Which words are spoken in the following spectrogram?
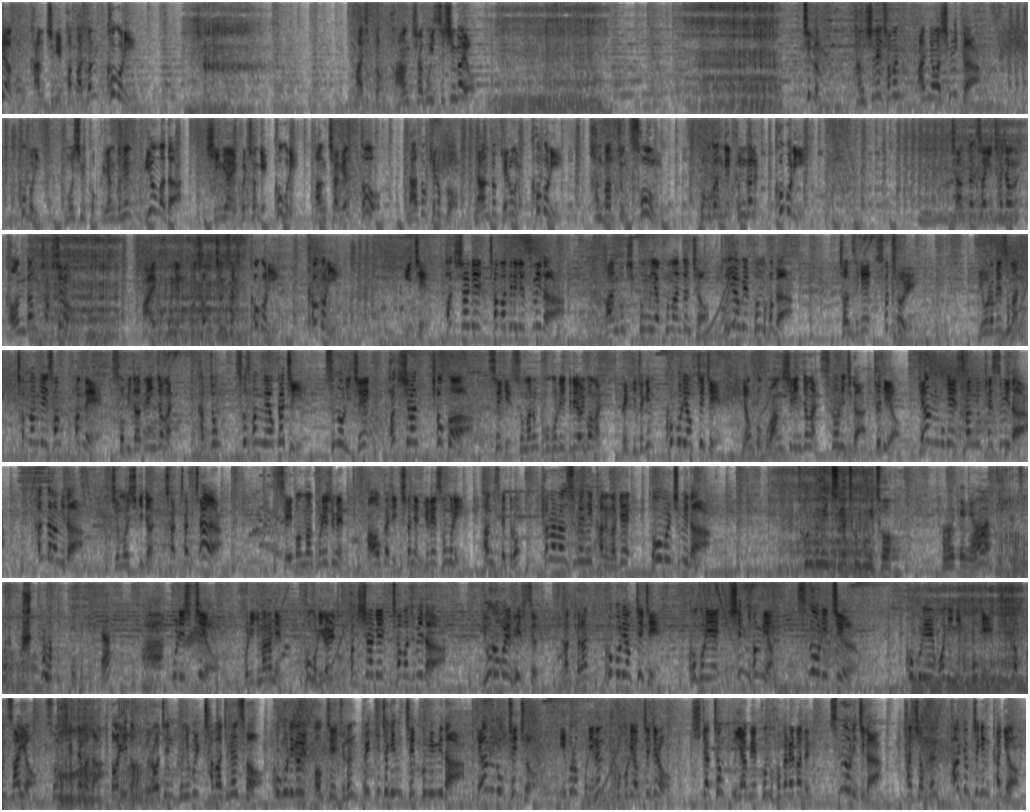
피하고 감추기 바빴던 코골이. 아직도 방치하고 있으신가요? 지금 당신의 잠은 안녕하십니까? 코골이 무심코 그냥 두면 위험하다. 심야의 불청객 코골이 방치하면 더 나도 괴롭고 남도 괴로운 코골이. 한밤중 소음. 부부관계 금가는 코골이 잠깐 사이 찾아오는 건강 적신호. 알고 보면 무서운 증상 코골이 코골이. 이제 확실하게 잡아드리겠습니다. 한국식품의약품안전처 의약외품 허가. 전세계 수출. 유럽에서만 천만 개 이상 판매. 소비자들이 인정한 각종 수상 내역까지 스노리지의 확실한 효과. 세계 수많은 코골이들이 열광한 획기적인 코골이 억제제 영국 왕실 인정한 스노리지가 드디어 대한민국에 상륙했습니다 간단합니다 주무시기 전 착착착 세 번만 뿌려주면 아홉 가지 천연 유래 성분이 밤새도록 편안한 수면이 가능하게 도움을 줍니다 천둥이 치네 천둥이 쳐. 저럴 때면 안쪽으로 확 틀어막고 되겠죠? 뿌리십시오. 뿌리기만 하면 코골이를 확실하게 잡아줍니다. 유럽을 휩쓴 간편한 코골이 억제제 코골이의 신혁명 스노리즈 코골이의 원인인 목에 직접 분사하여 숨 쉴 때마다 떨리던 늘어진 근육을 잡아주면서 코골이를 억제해주는 획기적인 제품입니다. 대한민국 최초 입으로 뿌리는 코골이 억제제로 식약청 의약외품 허가를 받은 스노리즈가 다시 없는 파격적인 가격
